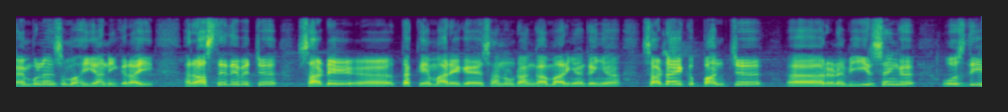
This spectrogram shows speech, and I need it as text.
ਐਂਬੂਲੈਂਸ ਮੁਹੱਈਆ ਨਹੀਂ ਕਰਾਈ। ਰਸਤੇ ਦੇ ਵਿੱਚ ਸਾਡੇ ਧੱਕੇ ਮਾਰੇ ਗਏ ਸਾਨੂੰ ਡਾਂਗਾ ਮਾਰੀਆਂ ਗਈਆਂ। ਸਾਡਾ ਇੱਕ ਪੰਚ ਰਣਵੀਰ ਸਿੰਘ ਉਸ ਦੀ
